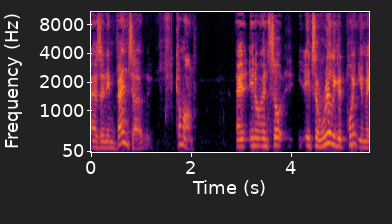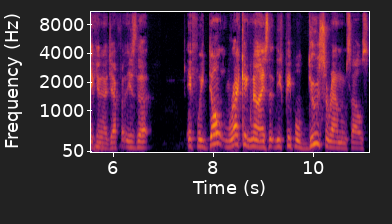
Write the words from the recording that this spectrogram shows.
as an inventor, come on, and you know, and so it's a really good point you're making there, Jeff. Is that if we don't recognize that these people do surround themselves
